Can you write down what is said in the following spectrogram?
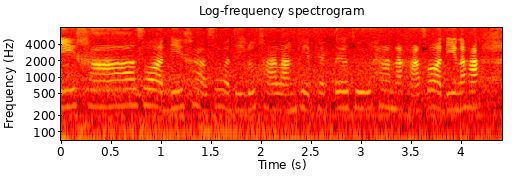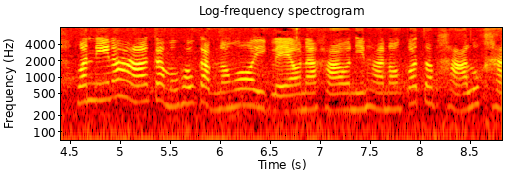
ดีค่ะ สวัสดีค่ะ สวัสดีลูกค้าร้านเพจแท็กเตอร์ทุกท่านนะคะ สวัสดีนะคะ วันนี้นะคะกลับมาพบกับน้องออยอีกแล้วนะคะ วันนี้นะคะน้องก็จะพาลูกค้า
